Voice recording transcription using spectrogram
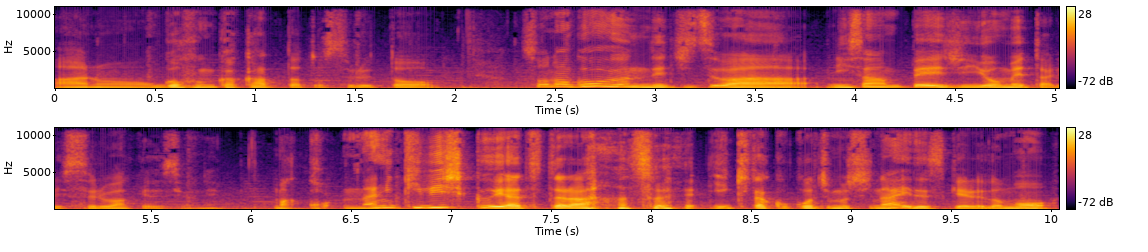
あの5分かかったとするとその5分で実は23ページ読めたりするわけですよね。まあ、こんなに厳しくやってたら それ生きた心地もしないですけれども、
